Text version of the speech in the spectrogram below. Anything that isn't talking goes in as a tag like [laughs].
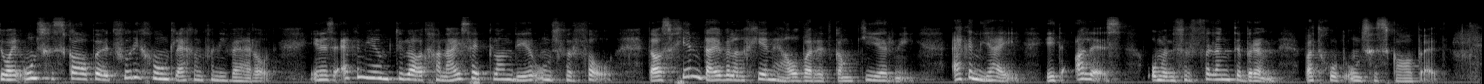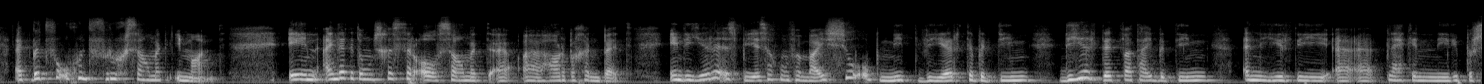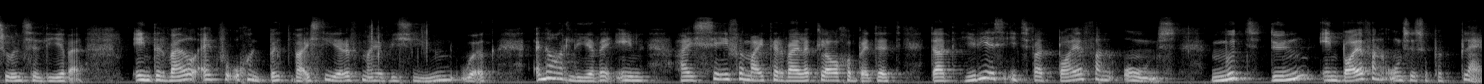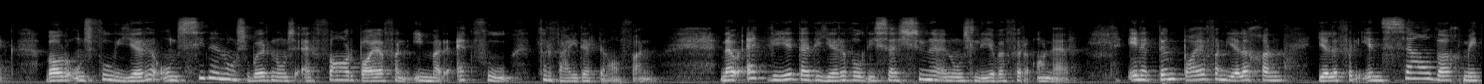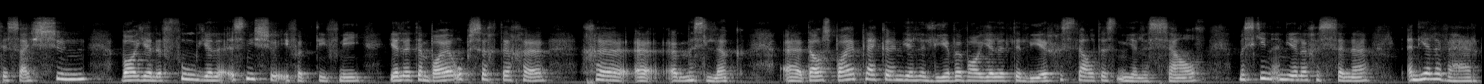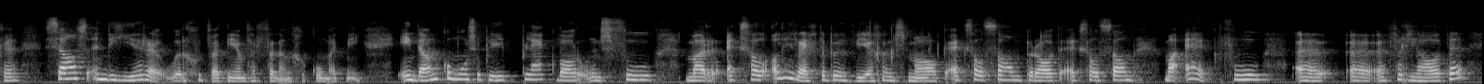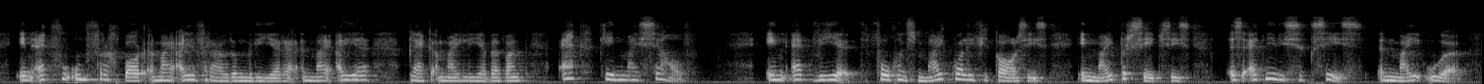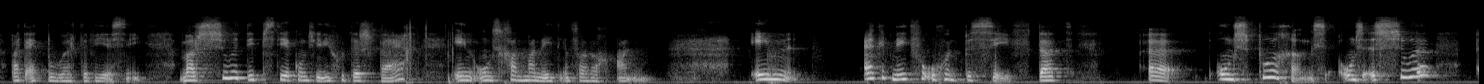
toe hy ons geskape het voor die grondlegging van die wêreld en as ek en jy hom toelaat gaan hy sy plan deur ons vervul. Daar's geen duiwel en geen hel wat dit kan keer nie. Ek en jy het alles om in vervulling te bring wat God ons geskaap het Ek bid ver oggend vroeg saam met iemand. En eintlik het ons gister al saam met uh, uh, haar begin bid. En die Here is besig om vir my so opnuut weer te bedien deur dit wat hy bedien in hierdie uh, uh, plek en in hierdie persoon se lewe. En terwyl ek ver oggend bid, wys die Here vir my 'n visioen ook in haar lewe en hy sê vir my terwyl ek klaar gebid het dat hierdie is iets wat baie van ons moet doen en baie van ons is op 'n plek waar ons voel Here, ons sien en ons hoor en ons ervaar baie van U, maar ek voel verwyder daarvan. Nou ek weet dat die Here wil die seisoene in ons lewe verander. En ek dink baie van julle gaan julle vereenselwig met 'n seisoen waar julle voel julle is nie so effektief nie. Julle het in baie opsigte ge ge uh, uh, misluk. Uh, Daar's baie plekke in julle lewe waar julle teleurgesteld is in julleself, miskien in julle gesinne, in julle werke, selfs in die Here oor goed wat nie in vervulling gekom het nie. En dan kom ons op hierdie plek waar ons voel, maar ek sal al die regte bewegings maak. Ek sal saam praat, ek sal saam, maar ek voel 'n uh, 'n uh, uh, verlate en ek voel onvrugbaar in my eie verhouding met die Here, in my eie plek in my lewe want ek ken myself. En ek weet volgens my kwalifikasies en my persepsies is ek nie die sukses in my oë wat ek behoort te wees nie. Maar so diep steek ons hierdie goeders weg en ons gaan maar net eenvoudig aan. En ek het net ver oggend besef dat uh ons pogings, ons is so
